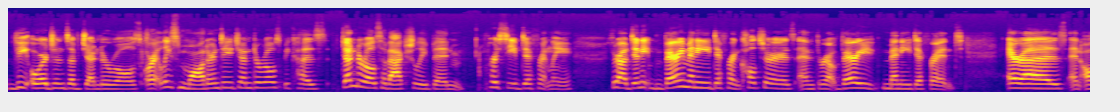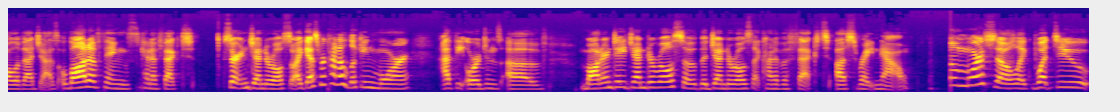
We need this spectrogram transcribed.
the origins of gender roles, or at least modern day gender roles, because gender roles have actually been perceived differently throughout very many different cultures and throughout very many different eras and all of that jazz. A lot of things can affect certain gender roles. So I guess we're kind of looking more at the origins of modern day gender roles, so the gender roles that kind of affect us right now. More so, like what do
